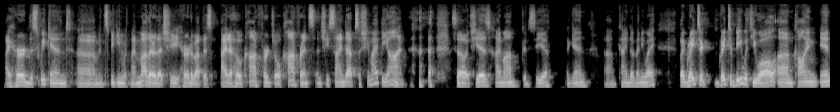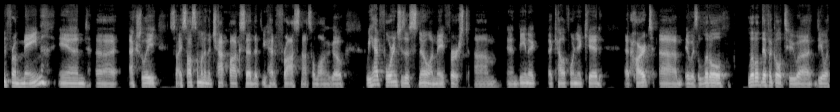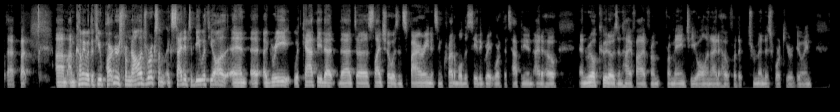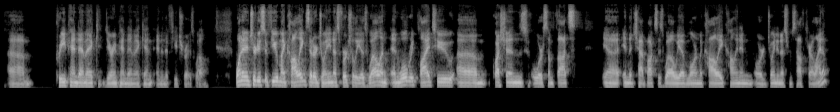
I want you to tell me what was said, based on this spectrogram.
I heard this weekend, um, and speaking with my mother, that she heard about this Idaho Virtual Conference and she signed up. So she might be on. so if she is, hi, Mom. Good to see you again um, kind of anyway. But great to great to be with you all. Um, calling in from Maine, and uh, actually, so I saw someone in the chat box said that you had frost not so long ago. We had four inches of snow on May first, um, and being a, a, California kid at heart, um, it was a little little difficult to uh, deal with that. But um, I'm coming with a few partners from KnowledgeWorks. I'm excited to be with y'all and uh, agree with Kathy that that uh, slideshow is inspiring. It's incredible to see the great work that's happening in Idaho, and real kudos and high five from from Maine to you all in Idaho for the tremendous work you're doing, um, pre-pandemic, during pandemic, and and in the future as well. Want to introduce a few of my colleagues that are joining us virtually as well, and and we'll reply to um, questions or some thoughts uh, in the chat box as well. We have Lauren McCauley calling in or joining us from South Carolina,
